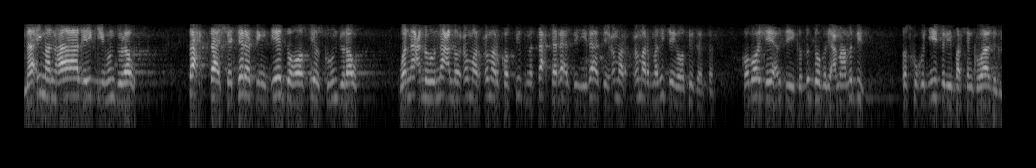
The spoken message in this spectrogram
naa'iman haal eki hunduraw taxta shajaratin geeda hoosiyo isku hunduraw wanacluhu naclu cumar cumar kobtisna taxta ra'sihi ra'si cumar cumar madishay hoosis egta kobooshay anti kadadobadi camaamadiis isku kujiifadi barsankawaadadi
